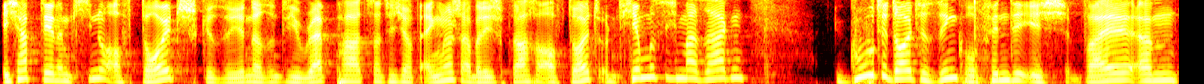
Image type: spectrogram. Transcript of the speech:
ich habe den im Kino auf Deutsch gesehen, da sind die Rap-Parts natürlich auf Englisch, aber die Sprache auf Deutsch. Und hier muss ich mal sagen, gute deutsche Synchro, finde ich, weil ähm,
